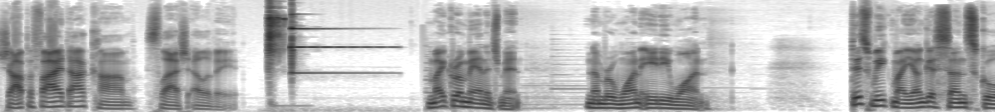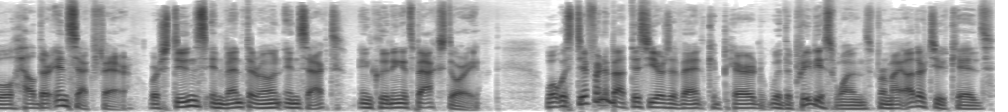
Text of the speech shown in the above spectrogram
shopify.com slash elevate. Micromanagement, number 181. This week, my youngest son's school held their insect fair, where students invent their own insect, including its backstory. What was different about this year's event compared with the previous ones for my other two kids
